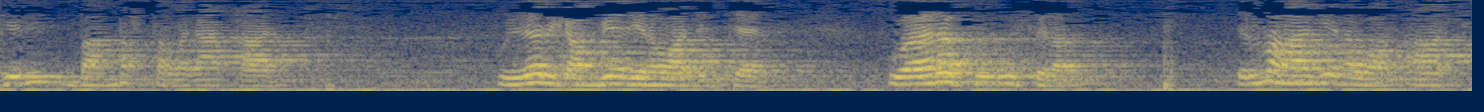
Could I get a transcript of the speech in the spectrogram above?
gelin baa nafta lagaa qaadi. Walidaalika ambiyadiina waa dhinteen waana kugu filan. Ilmahaagiina waa aasi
